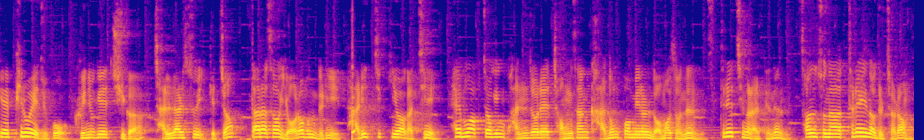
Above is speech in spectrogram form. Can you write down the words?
쉽게 피로해지고 근육의 쥐가 잘 날 수 있겠죠? 따라서 여러분들이 다리 찢기와 같이 해부학적인 관절의 정상 가동 범위를 넘어서는 스트레칭을 할 때는 선수나 트레이너들처럼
